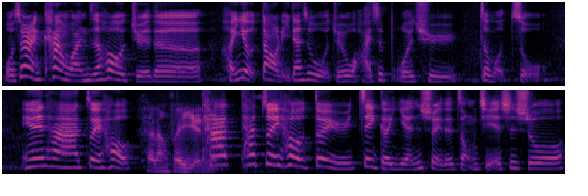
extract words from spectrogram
我虽然看完之后觉得很有道理，但是我觉得我还是不会去这么做，因为他最后太浪费盐。他他最后对于这个盐水的总结是说，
